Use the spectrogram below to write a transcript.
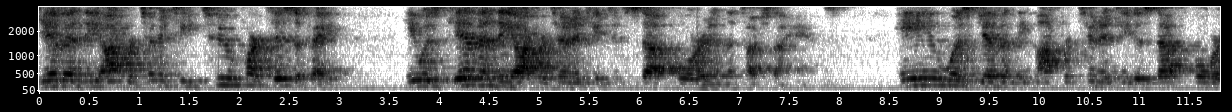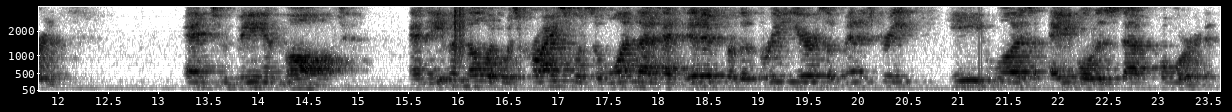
given the opportunity to participate. He was given the opportunity to step forward to touch the hand. He was given the opportunity to step forward and to be involved. And even though it was Christ was the one that had did it for the three years of ministry, he was able to step forward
